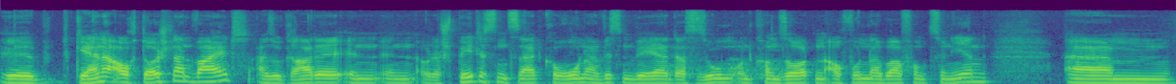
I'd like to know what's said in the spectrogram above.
Äh, gerne auch deutschlandweit. Also gerade in, in, oder spätestens seit Corona wissen wir ja, dass Zoom und Konsorten auch wunderbar funktionieren. Ähm,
